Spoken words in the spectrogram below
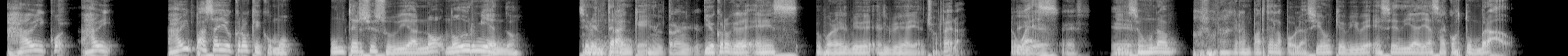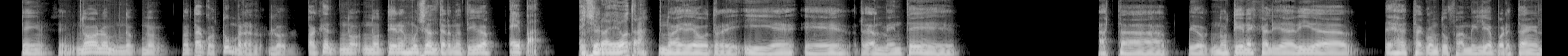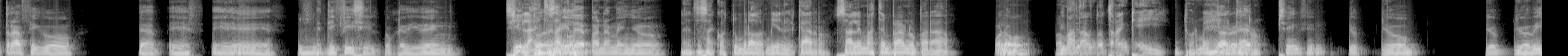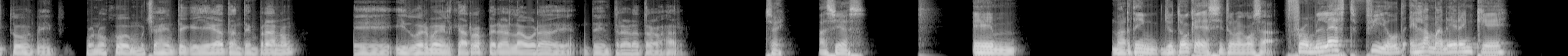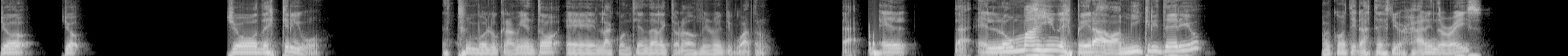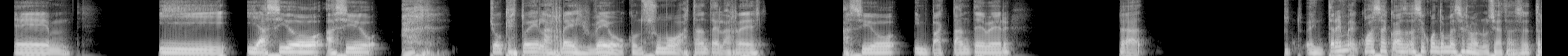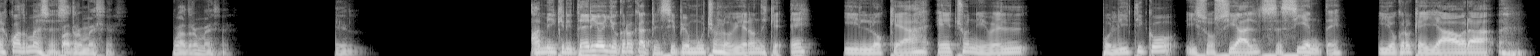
Javi, Javi, Javi pasa, yo creo que como un tercio de su vida, no, no durmiendo, sino en En tranque. el tranque. Yo creo que es, por ahí él vive, él vive allá en Chorrera, en Sí, West. es- es- Y es- eso es una, es una gran parte de la población que vive ese día a día, se ha acostumbrado. sí, sí. No, no, no, no, no te acostumbras. Lo, para que no, no tienes mucha alternativa, Epa, es que no hay de otra. no hay de otra. Y es, es realmente hasta, digo, no tienes calidad de vida, deja de estar con tu familia por estar en el tráfico. O sea, es, es, es difícil porque viven Sí, la gente, se de la gente se acostumbra a dormir en el carro. Sale más temprano para Bueno, mandando tranque y duermes en el ya- carro. sí, sí. Yo, yo, yo, yo he visto y conozco mucha gente que llega tan temprano eh, y duerme en el carro a esperar la hora de, de entrar a trabajar. Sí, así es. Em, Martín, yo tengo que decirte una cosa. From left field es la manera en que yo, yo, yo describo tu involucramiento en la contienda electoral 2024. O sea, el, el- lo más inesperado, a mi criterio, fue cuando tiraste your hat in the race. Em, y, y ha sido, ha sido, ah, yo que estoy en las redes, veo, consumo bastante de las redes, ha sido impactante ver, o sea, en tres meses, ¿hace, hace cuántos meses lo anunciaste? ¿Hace tres, cuatro meses? Cuatro meses. Cuatro meses. El- A mi criterio, yo creo que al principio muchos lo vieron de que, eh, y lo que has hecho a nivel político y social se siente, y yo creo que ya ahora,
